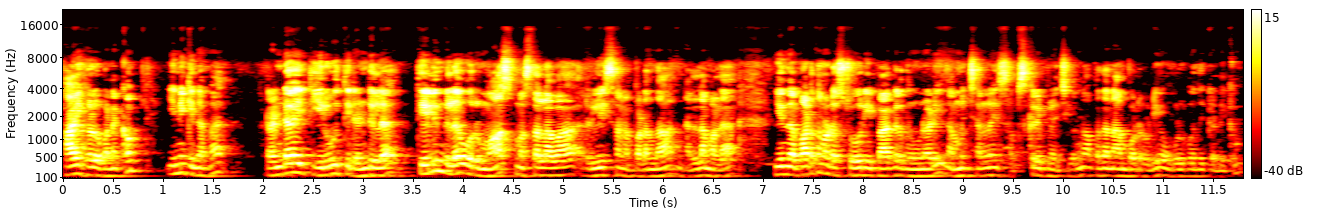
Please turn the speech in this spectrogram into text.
ஹாய் ஹலோ வணக்கம். இன்னைக்கு நம்ம ரெண்டாயிரத்தி இருபத்தி ரெண்டில் தெலுங்கில் ஒரு மாஸ் மசாலாவாக ரிலீஸ் ஆன படம் தான் நல்ல மலை இந்த படத்தினோட ஸ்டோரி பார்க்குறதுக்கு முன்னாடி நம்ம சேனலையும் சப்ஸ்கிரைப் பண்ணி வச்சுக்கோங்க. அப்போ தான் நான் போடுற வீடியோ உங்களுக்கு வந்து கிடைக்கும்.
